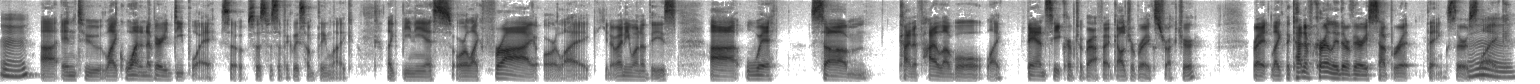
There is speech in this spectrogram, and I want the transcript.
mm. uh, into like one in a very deep way. So so specifically something like like Binius or like FRI or like you know any one of these uh, with some kind of high level like fancy cryptographic algebraic structure, right? Like the kind of currently they're very separate things. There's mm. like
